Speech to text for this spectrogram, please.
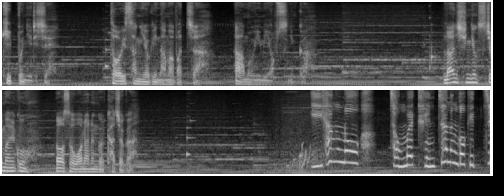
기쁜 일이지. 더 이상 여기 남아봤자 아무 의미 없으니까. 난 신경 쓰지 말고 어서 원하는 걸 가져가. 이 향로 정말 괜찮은 거겠지?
